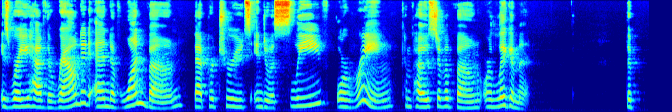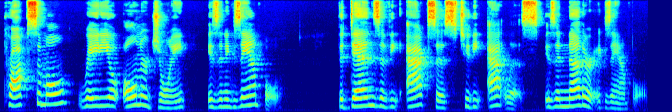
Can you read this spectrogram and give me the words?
is where you have the rounded end of one bone that protrudes into a sleeve or ring composed of a bone or ligament. The proximal radial ulnar joint is an example. The dens of the axis to the atlas is another example.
